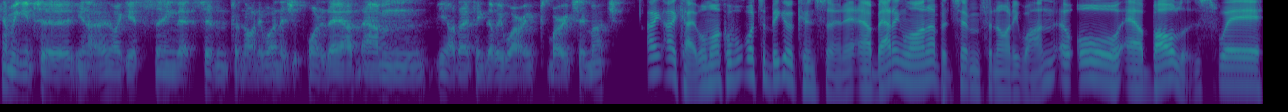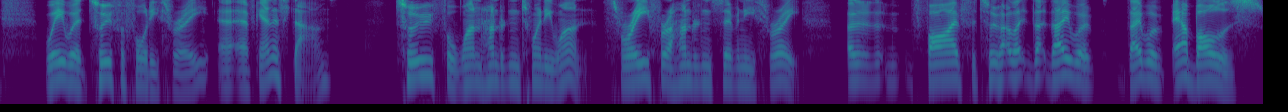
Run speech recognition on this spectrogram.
coming into, you know, I guess seeing that seven for 91, as you pointed out, um, you know, I don't think they'll be worrying, worried too much. Okay, well, Michael, what's a bigger concern? Our batting lineup at seven for 91 or our bowlers, where we were two for 43, uh, Afghanistan, two for 121, three for 173, uh, five for two. They were, they were, our bowlers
